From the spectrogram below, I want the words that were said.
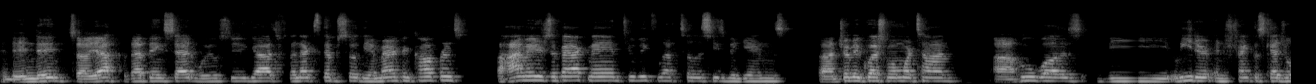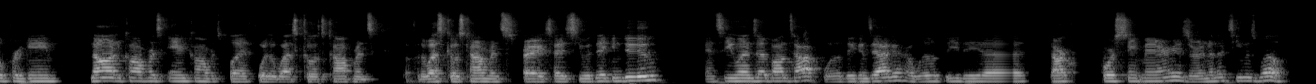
Indeed, indeed. So yeah, with that being said, we will see you guys for the next episode, the American Conference. The high majors are back, man. Two weeks left till the season begins. Uh, trivia question one more time. Uh, who was the leader in strength of schedule per game, non-conference and conference play for the West Coast Conference? But for the West Coast Conference, very excited to see what they can do and see who ends up on top. Will it be Gonzaga or will it be the uh, Dark horse St. Mary's or another team as well.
